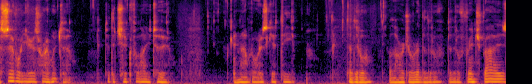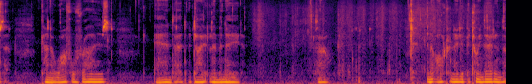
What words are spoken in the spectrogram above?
Were several years where I went to to the Chick Fil A too, and I would always get the the little a large order, the little the little French fries, kind of waffle fries, and a, a diet lemonade. So, and I alternated between that and the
